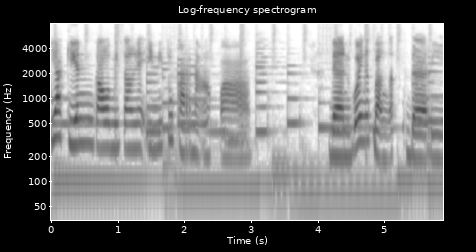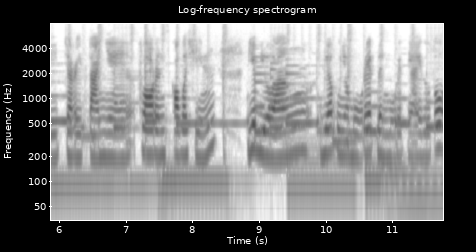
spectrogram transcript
yakin kalau misalnya ini tuh karena apa? Dan gue inget banget dari ceritanya Florence Kovacin dia bilang dia punya murid dan muridnya itu tuh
